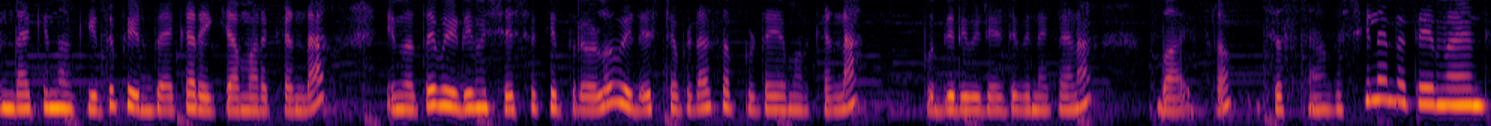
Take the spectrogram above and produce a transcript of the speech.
ഉണ്ടാക്കി നോക്കിയിട്ട് ഫീഡ്ബാക്ക് അറിയിക്കാൻ മറക്കണ്ട. ഇന്നത്തെ വീഡിയോ വിശേഷമൊക്കെ ഇത്രയേ ഉള്ളൂ. വീഡിയോ ഇഷ്ടപ്പെട്ടാൽ സപ്പോർട്ട് ചെയ്യാൻ മറക്കണ്ട. പുതിയൊരു വീഡിയോ ആയിട്ട് പിന്നെ കാണാം. Bye from just Basheel entertainment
